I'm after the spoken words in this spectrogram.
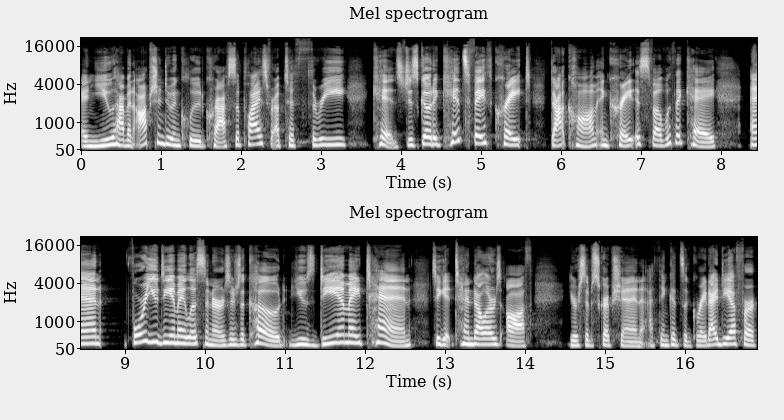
And you have an option to include craft supplies for up to three kids. Just go to kidsfaithcrate.com and crate is spelled with a K. And for you DMA listeners, there's a code. Use DMA10 to get $10 off your subscription. I think it's a great idea for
